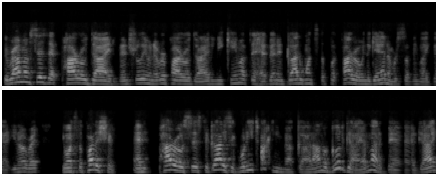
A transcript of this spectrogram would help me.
The Rambam says that Paro died eventually, whenever Paro died, and he came up to heaven, and God wants to put Paro in the Gehenna or something like that, you know, right? He wants to punish him. And Paro says to God, he's like, What are you talking about, God? I'm a good guy. I'm not a bad guy.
